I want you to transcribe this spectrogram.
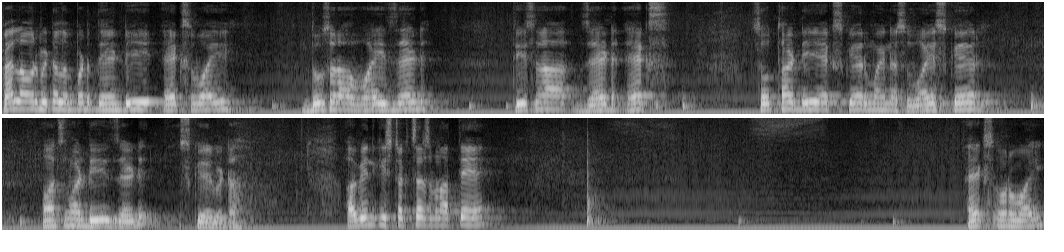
पहला ऑर्बिटल हम पढ़ते हैं डी एक्स वाई दूसरा वाई जेड तीसरा जेड एक्स, चौथा D X square minus Y square, पाँचवा डी जेड स्क्वेयर बेटा। अब इनकी स्ट्रक्चर्स बनाते हैं। एक्स और वाई।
